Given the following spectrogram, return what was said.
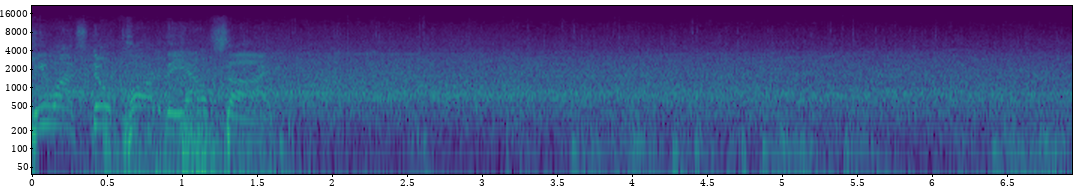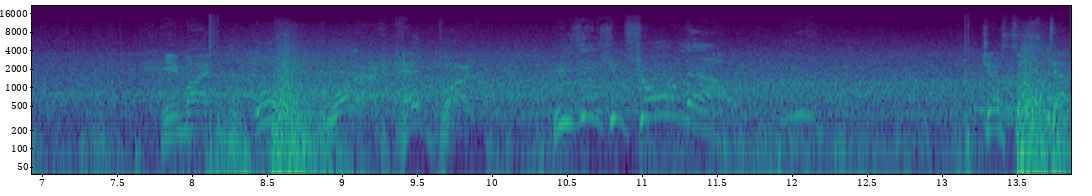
He wants no part of the outside. He might. Ooh, what a headbutt. He's in control now. Just a step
